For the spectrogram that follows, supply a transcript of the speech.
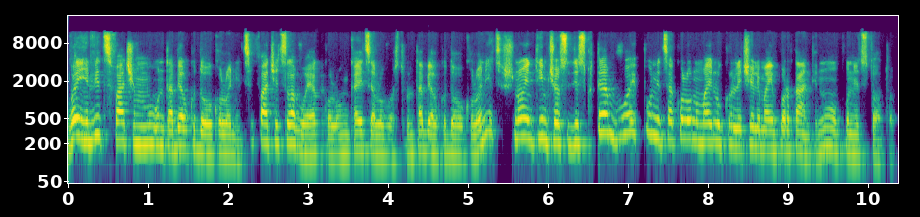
Vă invit să facem un tabel cu două colonițe. Faceți la voi acolo, în caietelul vostru, un tabel cu două colonițe și noi, în timp ce o să discutăm, voi puneți acolo numai lucrurile cele mai importante, nu puneți totul.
